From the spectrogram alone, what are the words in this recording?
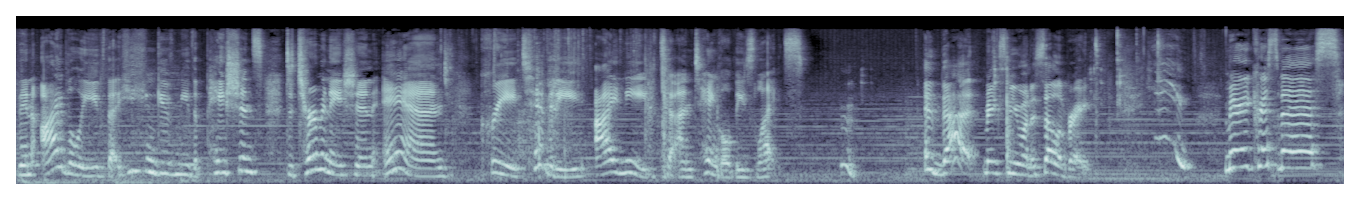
then I believe that He can give me the patience, determination, and creativity I need to untangle these lights. Hmm. And that makes me want to celebrate. Yee! Merry Christmas!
